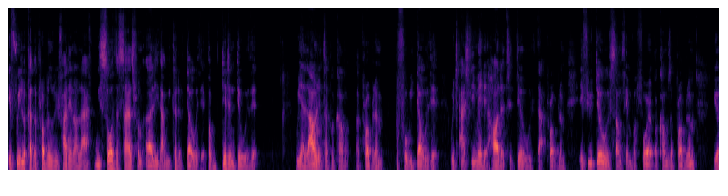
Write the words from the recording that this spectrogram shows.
If we look at the problems we've had in our life, we saw the signs from early that we could have dealt with it, but we didn't deal with it. We allowed it to become a problem before we dealt with it, which actually made it harder to deal with that problem. If you deal with something before it becomes a problem, you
